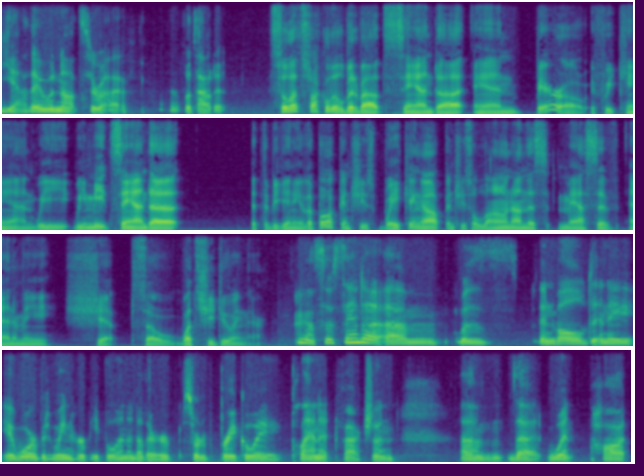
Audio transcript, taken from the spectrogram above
Yeah, they would not survive without it. So let's talk a little bit about Sanda and Bero, if we can. We we meet Sanda at the beginning of the book, and she's waking up and she's alone on this massive enemy ship. So what's she doing there? Yeah, so Sanda um, was involved in a, a war between her people and another sort of breakaway planet faction um, that went hot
